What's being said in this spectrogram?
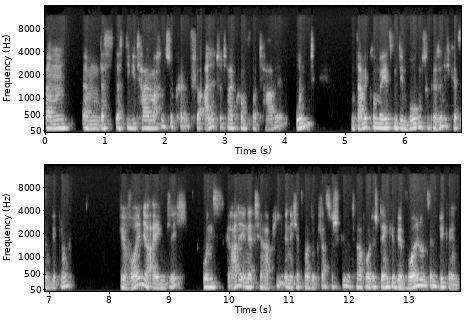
ähm, ähm, das, das digital machen zu können, für alle total komfortabel. Und, und damit kommen wir jetzt mit dem Bogen zur Persönlichkeitsentwicklung. Wir wollen ja eigentlich uns gerade in der Therapie, wenn ich jetzt mal so klassisch physiotherapeutisch denke, wir wollen uns entwickeln.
